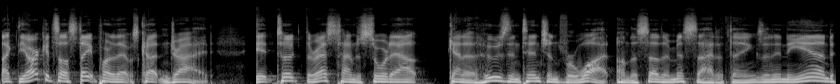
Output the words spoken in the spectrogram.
like the Arkansas State part of that was cut and dried it took the rest of time to sort out kind of whose intentions were what on the Southern Miss side of things. And in the end,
